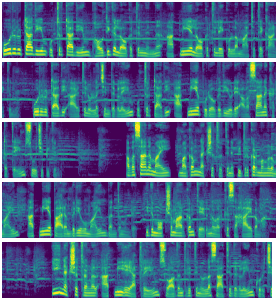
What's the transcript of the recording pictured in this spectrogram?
പൂരുരുട്ടാതിയും ഉത്രട്ടാതിയും ഭൗതിക ലോകത്തിൽ നിന്ന് ആത്മീയ ലോകത്തിലേക്കുള്ള മാറ്റത്തെ കാണിക്കുന്നു. പൂരുരുട്ടാതി ആഴത്തിലുള്ള ചിന്തകളെയും ഉത്രട്ടാതി ആത്മീയ പുരോഗതിയുടെ അവസാന ഘട്ടത്തെയും സൂചിപ്പിക്കുന്നു. അവസാനമായി മകം നക്ഷത്രത്തിന് പിതൃകർമ്മങ്ങളുമായും ആത്മീയ പാരമ്പര്യവുമായും ബന്ധമുണ്ട്. ഇത് മോക്ഷമാർഗം തേടുന്നവർക്ക് സഹായകമാണ്. ഈ നക്ഷത്രങ്ങൾ ആത്മീയ യാത്രയും സ്വാതന്ത്ര്യത്തിനുള്ള സാധ്യതകളെയും കുറിച്ച്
